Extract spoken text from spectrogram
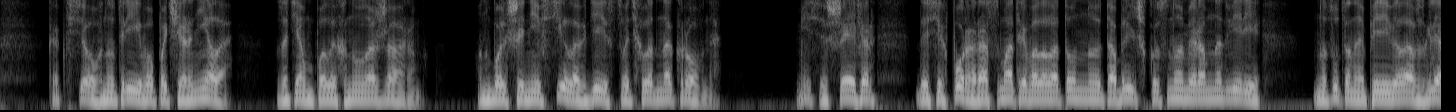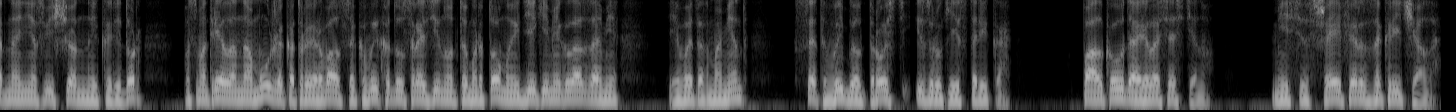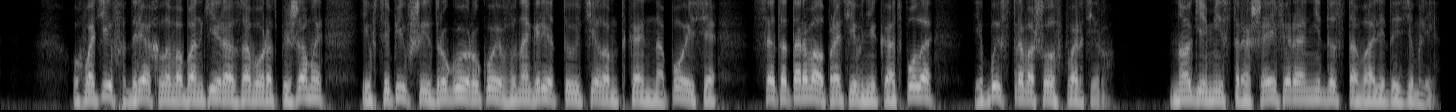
как все внутри его почернело, затем полыхнуло жаром. Он больше не в силах действовать хладнокровно. Миссис Шейфер до сих пор рассматривала латунную табличку с номером на двери, но тут она перевела взгляд на неосвещенный коридор, посмотрела на мужа, который рвался к выходу с разинутым ртом и дикими глазами, и в этот момент Сет выбил трость из руки старика. Палка ударилась о стену. Миссис Шейфер закричала. Ухватив дряхлого банкира за ворот пижамы и вцепившись другой рукой в нагретую телом ткань на поясе, Сет оторвал противника от пола и быстро вошел в квартиру. Ноги мистера Шейфера не доставали до земли.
